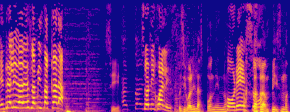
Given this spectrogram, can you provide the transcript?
en realidad es la misma cara, Sí. son iguales. Pues igual y las ponen, ¿no? Por eso- la misma.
